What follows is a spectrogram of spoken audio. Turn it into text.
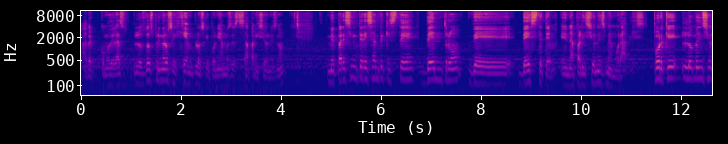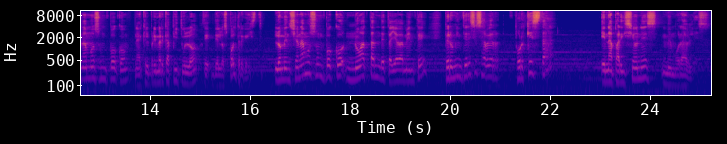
a ver, como de las, los dos primeros ejemplos que poníamos de estas apariciones, ¿no? Me parece interesante que esté dentro de, de este tema, en apariciones memorables. Porque lo mencionamos un poco en aquel primer capítulo de, de los poltergeist. Lo mencionamos un poco, no tan detalladamente, pero me interesa saber por qué está en apariciones memorables.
